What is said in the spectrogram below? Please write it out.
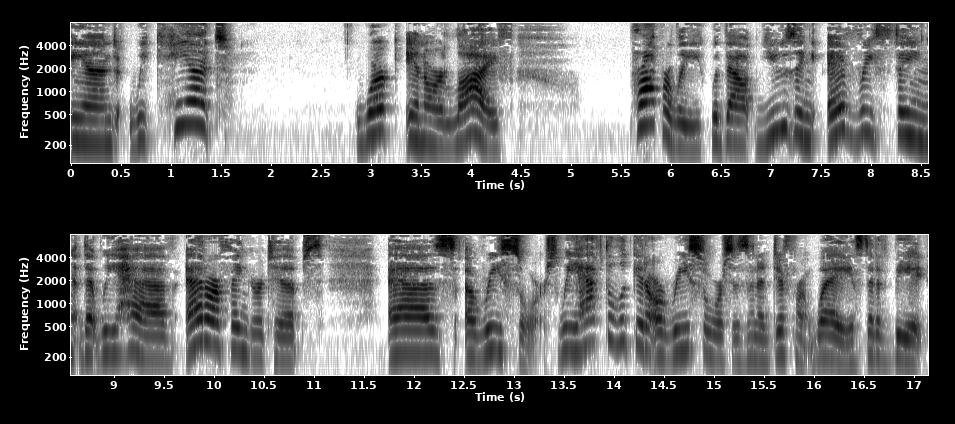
And we can't work in our life properly without using everything that we have at our fingertips as a resource. We have to look at our resources in a different way instead of be it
